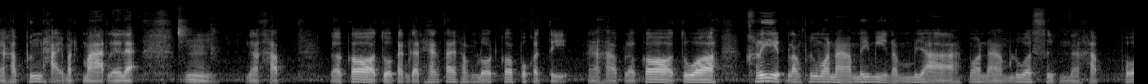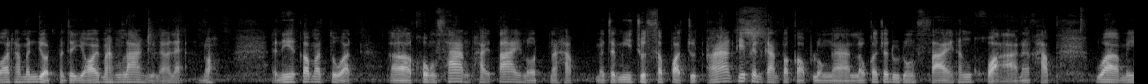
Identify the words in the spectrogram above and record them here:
นะครับเพิ่งถ่ายหมาดๆเลยแหละ อืมนะครับ แล้วก็ตัวกันกระแทกใต้ท้องรถก็ปกตินะครับ แล้วก็ตัวครีบรังพึ่งหม้อน้ำไม่มีน้ำยาหม้อน้ำรั่วซึมนะครับ เพราะว่าถ้ามันหยดมันจะย้อยมาข้างล่างอยู่แล้วแหละเนาะอันนี้ก็มาตรวจโครงสร้างภายใต้รถนะครับ มันจะมีจุดสปอตจุดอาร์คที่เป็นการประกอบโรงงาน เราก็จะดูตรงซ้ายทั้งขวานะครับ ว่าไม่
